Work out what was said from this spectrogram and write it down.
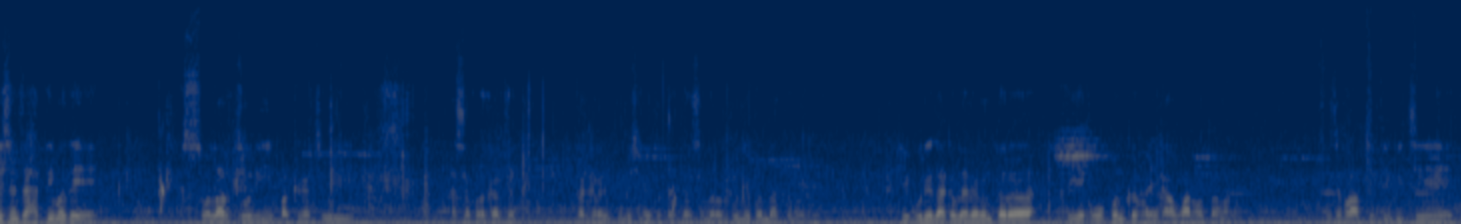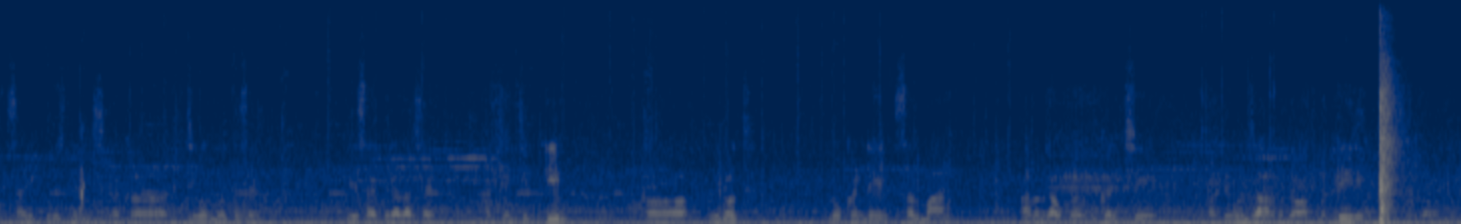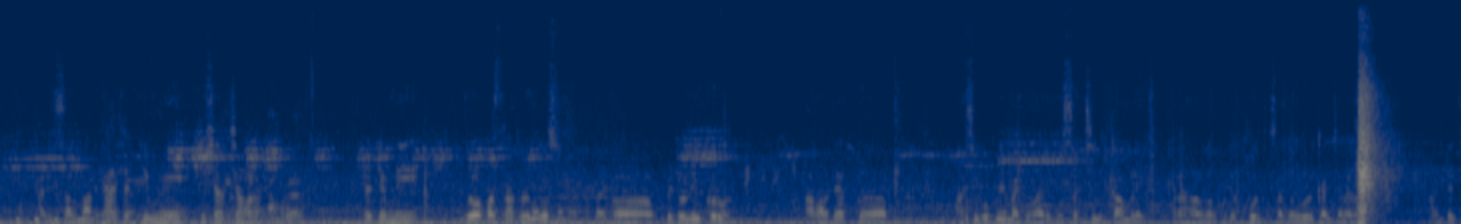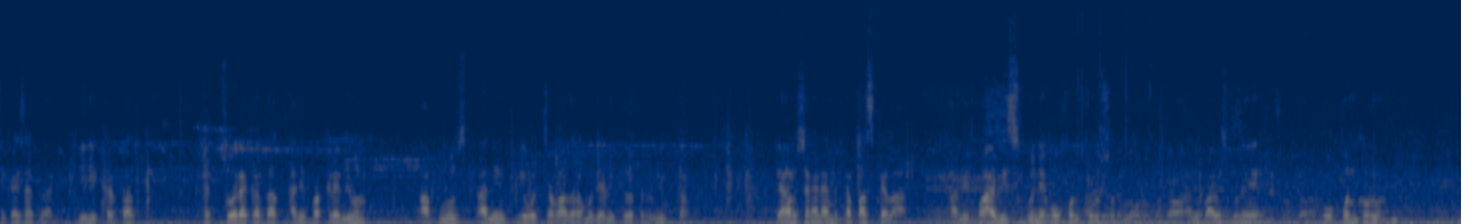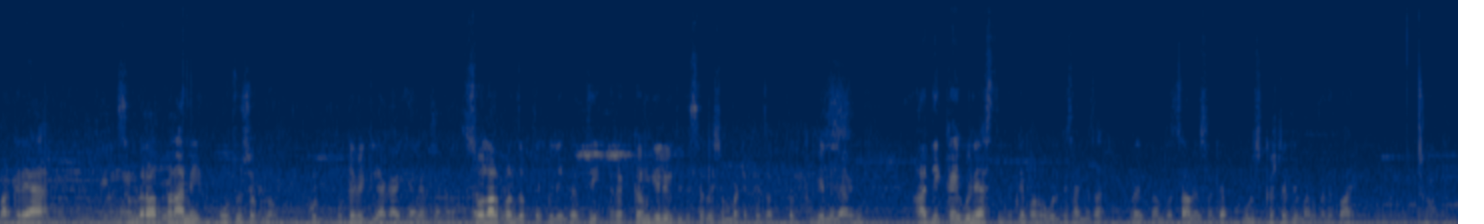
स्टेशनच्या हद्दीमध्ये सोलार चोरी बकऱ्या चोरी अशा प्रकारच्या तक्रारी पोलिशन येत होत्या. त्या संदर्भात गुन्हे पण दाखल होते. हे गुन्हे दाखल झाल्यानंतर ते एक ओपन करणं एक आव्हान होतं आम्हाला. त्याच्यामुळे आमचे डीबीचे साहेब पोलीस निरीक्षक जीवन मोहिते साहेब पी एस साहेब बिरादार साहेब आणि त्यांची टीम विनोद लोखंडे सलमान आनंद गावकर करचे गुंजाळ डेरे. आणि सलमान ह्या अशा टीमनी तुषार चव्हाण. ह्या टीमनी जवळपास रात्रंदिवस पेट्रोलिंग करून आम्हाला त्यात अशी गोपनीय माहिती मिळाली की सचिन कांबळे राहणार कुठे खुर्द सदवळ उरुळ आणि त्याचे काही साथीदार हे हे करतात ह्या चोऱ्या करतात आणि बकऱ्या नेऊन अकलूज आणि देवतच्या बाजारामध्ये आणि इतरत्र विकतात. त्या अनुषंगाने आम्ही तपास केला. आम्ही बावीस गुन्हे ओपन करू शकलो. आणि बावीस गुन्हे ओपन करून बकऱ्या संदर्भात पण आम्ही पोहोचू शकलो. कुठ कुठे विकल्या काय केल्या. सोलार पण जप्त केली. त्याची रक्कम गेली होती. ती सर्व शंभर टक्के जप्त केलेलं आहे. अधिक काही गुन्हे असतील तर ते पण उघडकीस आणण्याचा प्रयत्न आमचा चालू आहे. सध्या पोलीस कस्टडी रिमांडमध्ये तो आहे.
